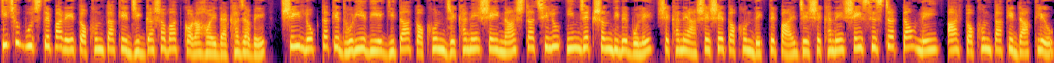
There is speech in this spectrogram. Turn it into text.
কিছু বুঝতে পারে তখন তাকে জিজ্ঞাসাবাদ করা হয়, দেখা যাবে, সেই লোকটাকে ধরিয়ে দিয়ে গীতা তখন যেখানে সেই নার্সটা ছিল ইঞ্জেকশন দিবে বলে সেখানে আসে, সে তখন দেখতে পায় যে সেখানে সেই সিস্টারটাও নেই, আর তখন তাকে ডাকলেও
